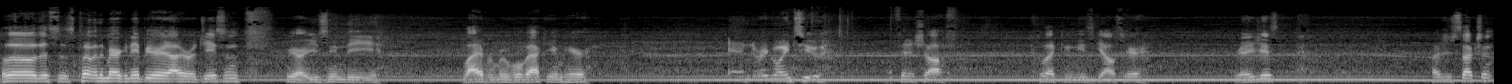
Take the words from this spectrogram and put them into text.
Hello, this is Clint with American Apiary out here with Jason. We are using the live removal vacuum here. And we're going to finish off collecting these gals here. ready, Jason? How's your suction?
